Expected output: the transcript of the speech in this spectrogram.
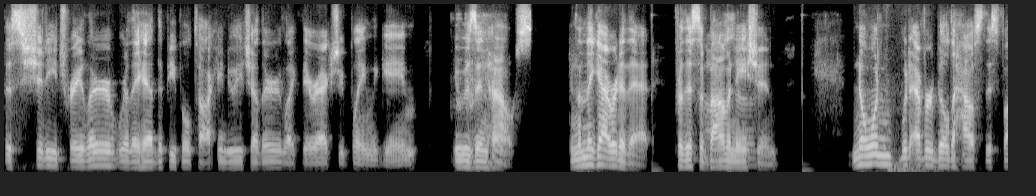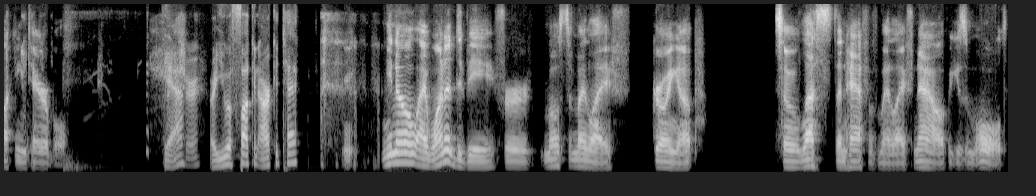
this shitty trailer where they had the people talking to each other like they were actually playing the game. It was in house. And then they got rid of that for this so- abomination. No one would ever build a house this fucking terrible. Yeah. Sure. Are you a fucking architect? You know, I wanted to be for most of my life growing up. So less than half of my life now because I'm old.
